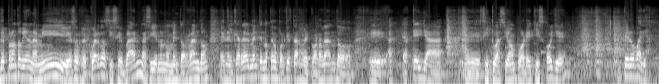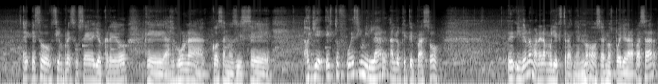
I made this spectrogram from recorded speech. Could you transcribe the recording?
de pronto vienen a mí esos recuerdos y se van así en un momento random en el que realmente no tengo por qué estar recordando eh, aquella eh, situación por X o Y. Pero vaya, e, eso siempre sucede, yo creo que alguna cosa nos dice, oye, esto fue similar a lo que te pasó. Eh, y de una manera muy extraña, ¿no? O sea, nos puede llegar a pasar.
